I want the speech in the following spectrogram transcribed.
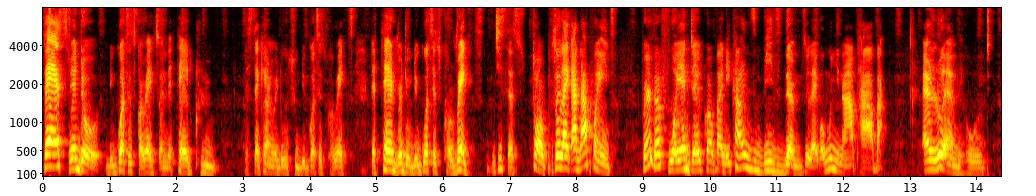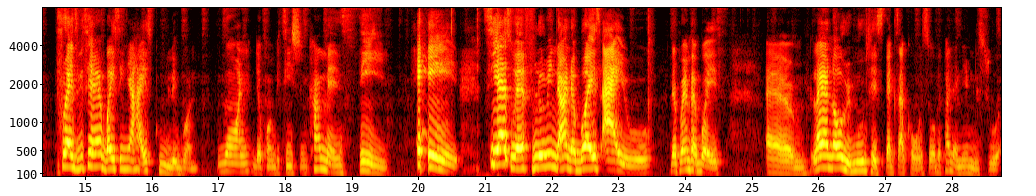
First riddle, they got it correct on the third clue. The second riddle too, they got it correct. The third riddle, they got it correct. Jesus, stop. So like at that point, Prempeh for your dead but they can't beat them. So like, And lo and behold, Presbyterian Boys Senior High School Legon won the competition. Come and see. Hey, tears were flowing down the boys' eye. Oh. The Prempeh boys. Um, Lionel removed his spectacles, so the name is so.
